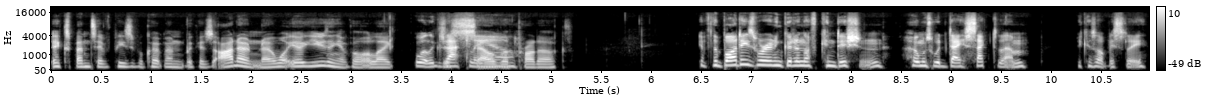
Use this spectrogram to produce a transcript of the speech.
expensive piece of equipment because I don't know what you're using it for. Like, Well, exactly. sell yeah. the product. If the bodies were in good enough condition, Holmes would dissect them because obviously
